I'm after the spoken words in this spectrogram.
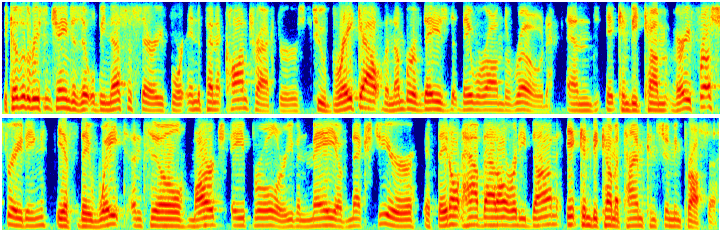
Because of the recent changes, it will be necessary for independent contractors to break out the number of days that they were on the road. And it can become very frustrating if they wait until March, April, or even May of next year. If they don't have that already done, it can become a time consuming process.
